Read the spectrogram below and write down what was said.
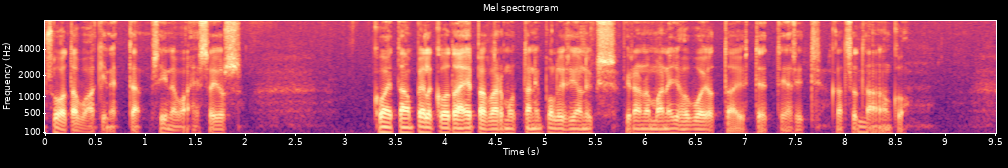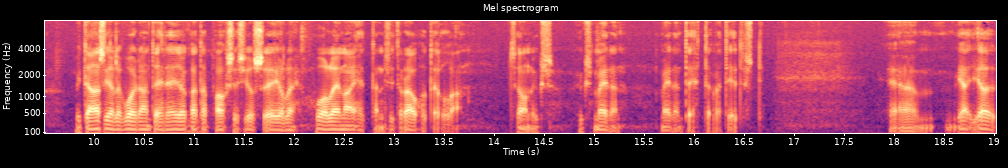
suotavaakin, että siinä vaiheessa, jos koetaan pelkoa tai epävarmuutta, niin poliisi on yksi viranomainen, johon voi ottaa yhteyttä ja sitten katsotaan, mm. onko mitä asialle voidaan tehdä joka tapauksessa, jos ei ole huoleen aihetta, niin sitten rauhoitellaan. Se on yksi, yksi meidän, meidän tehtävä tietysti. Ja, ja, ja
